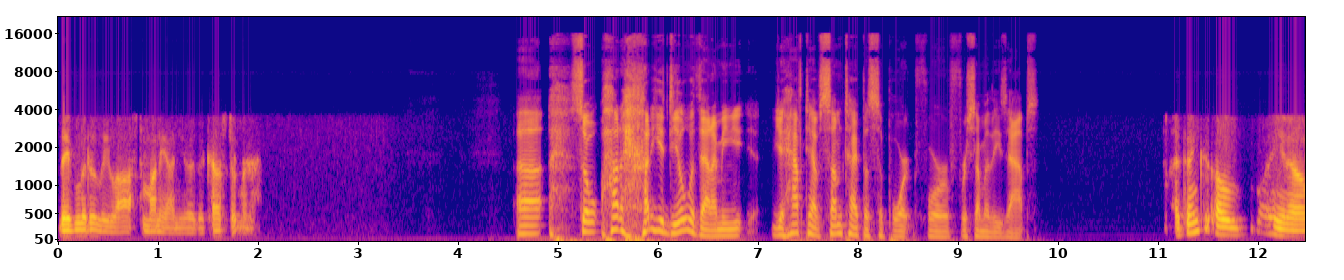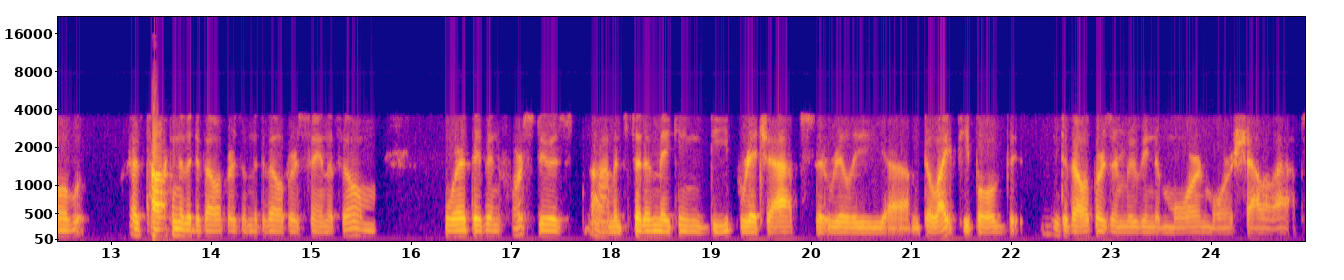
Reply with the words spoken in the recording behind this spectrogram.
they've literally lost money on you as a customer. Uh, so how do, how do you deal with that? I mean, you, you have to have some type of support for, for some of these apps. I think, oh, you know, as talking to the developers and the developers say in the film, what they've been forced to do is um, instead of making deep, rich apps that really um, delight people, developers are moving to more and more shallow apps.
